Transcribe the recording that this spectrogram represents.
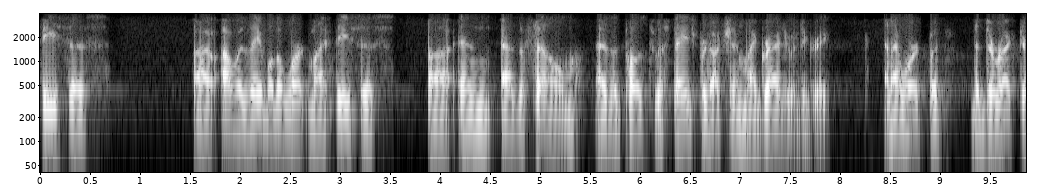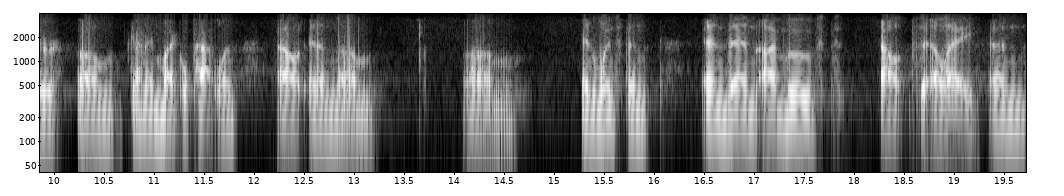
thesis, uh, I was able to work my thesis uh, in as a film as opposed to a stage production in my graduate degree. And I worked with the director, um, a guy named Michael Patlin, out in um, um, in Winston, and then I moved out to L.A. and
